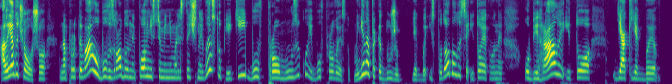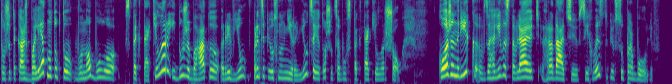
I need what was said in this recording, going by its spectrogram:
Але я до чого, що на противагу був зроблений повністю мінімалістичний виступ, який був про музику і був про виступ. Мені, наприклад, дуже якби і сподобалося, і то, як вони обіграли, і то, як якби то, що ти кажеш, балет. Ну тобто воно було спектакуляр і дуже багато рев'ю. В принципі, основні рев'ю це є то, що це був спектакуляр шоу. Кожен рік взагалі виставляють градацію всіх виступів супербоулів.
